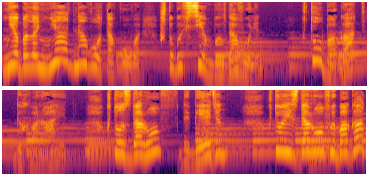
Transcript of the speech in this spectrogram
не было ни одного такого, чтобы всем был доволен. Кто богат, да хворает, кто здоров, да беден, кто и здоров, и богат,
